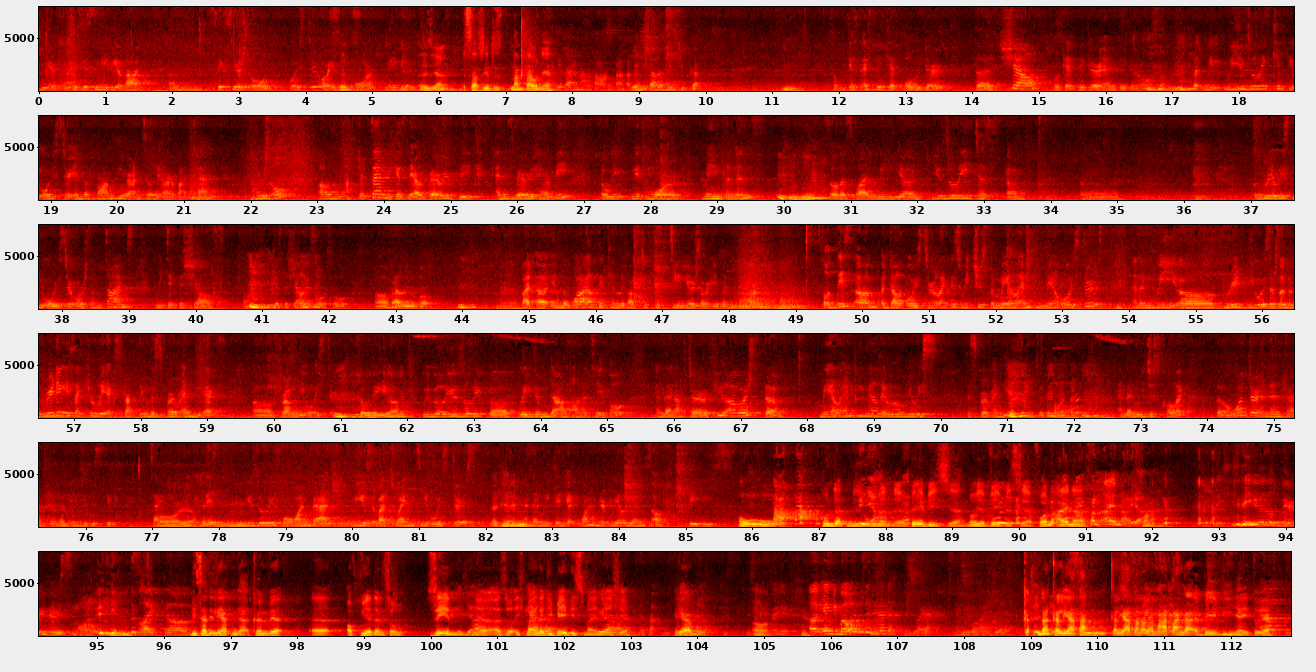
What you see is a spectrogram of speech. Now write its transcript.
here. This is maybe about um, six years old oyster or even Six. more, maybe. Eh, yang besar itu 6 tahun ya? Sekitar enam tahun pak, tapi Ya. bisa lebih juga. Hmm. So because as they get older, the shell will get bigger and bigger also. But we, we usually keep the oyster in the farm here until they are about 10 years old. Um, after 10, because they are very big and it's very heavy, so we need more maintenance. So that's why we uh, usually just um, uh, release the oyster or sometimes we take the shells um, because the shell is also uh, valuable. But uh, in the wild, they can live up to 15 years or even more. So this um, adult oyster, like this, we choose the male and female oysters, and then we uh, breed the oyster. So the breeding is actually extracting the sperm and the eggs uh, from the oyster. Mm-hmm. So they, uh, mm-hmm. we will usually uh, lay them down on a table, and then after a few hours, the male and female they will release the sperm and the eggs mm-hmm. into the water, and then we just collect the water and then transfer them into this big tank Oh, yeah. like this. Usually for one batch, we use about 20 oysters, Okay. and then we can get 100 millions of babies. Oh, 100 Millionen ja, Babys, ja, neue Babys, ja, von einer. Von einer, ja. Von einer. they look very very small. It's like um, Bisa dilihat nggak? Können wir, äh, ob wir dann so sehen? Ja. Ja. also ich meine Gerne. die Babys meine Ja. ich ya. bisa, Pak, bisa. Ja. Gerne. Oh. Eh, yang di bawah bisa dilihat ya? Oh nggak kelihatan kelihatan oleh mata nggak babynya itu ya?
